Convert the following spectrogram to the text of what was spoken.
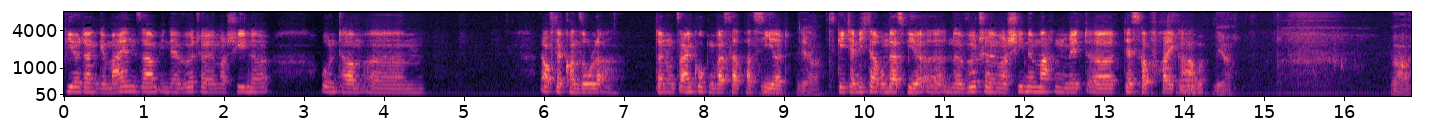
wir dann gemeinsam in der virtuellen Maschine unterm ähm, auf der Konsole dann uns angucken, was da passiert. Ja. Es geht ja nicht darum, dass wir äh, eine virtuelle Maschine machen mit äh, Desktop-Freigabe. Ja. Ja.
